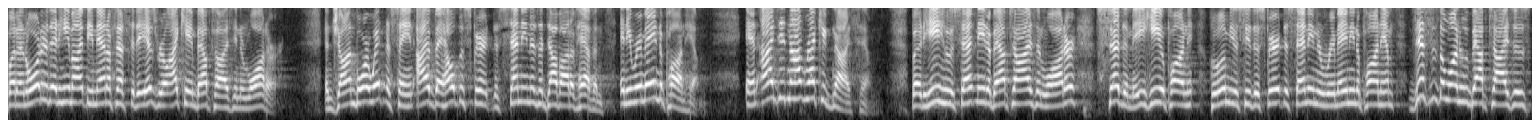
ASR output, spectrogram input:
But in order that he might be manifested to Israel, I came baptizing in water. And John bore witness, saying, I have beheld the Spirit descending as a dove out of heaven, and he remained upon him. And I did not recognize him. But he who sent me to baptize in water said to me, He upon whom you see the Spirit descending and remaining upon him, this is the one who baptizes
